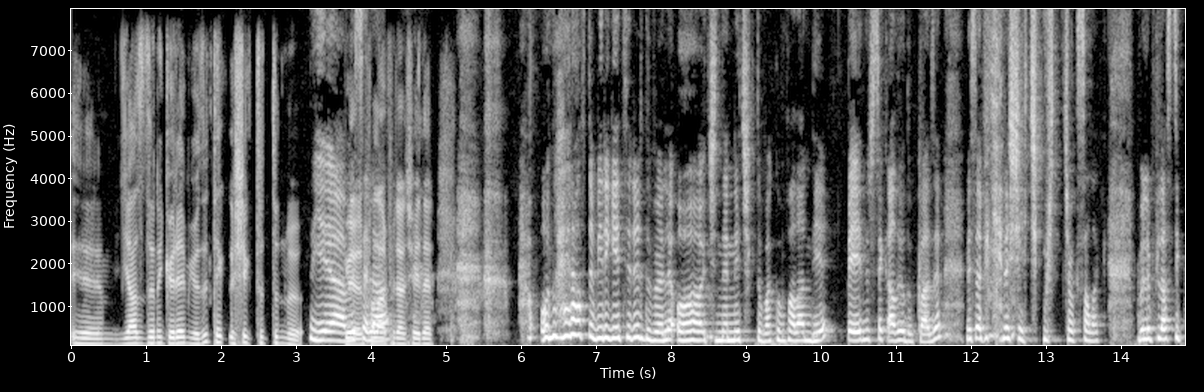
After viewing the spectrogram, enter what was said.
E, yazdığını göremiyordun. Tek ışık tuttun mu? Ya Gö- mesela falan filan şeyler. Onu her hafta biri getirirdi böyle. O içinden ne çıktı bakın falan diye. Beğenirsek alıyorduk bazen. Mesela bir kere şey çıkmıştı çok salak. Böyle plastik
